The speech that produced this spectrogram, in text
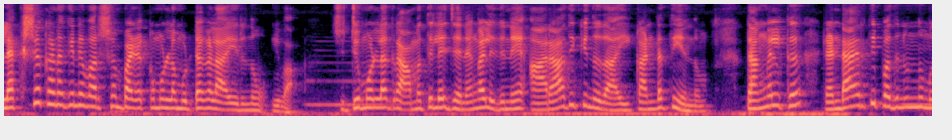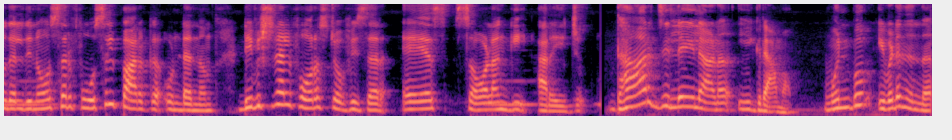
ലക്ഷക്കണക്കിന് വർഷം പഴക്കമുള്ള മുട്ടകളായിരുന്നു ഇവ. ചുറ്റുമുള്ള ഗ്രാമത്തിലെ ജനങ്ങൾ ഇതിനെ ആരാധിക്കുന്നതായി കണ്ടെത്തിയെന്നും തങ്ങൾക്ക് രണ്ടായിരത്തി പതിനൊന്ന് മുതൽ ദിനോസർ ഫോസിൽ പാർക്ക് ഉണ്ടെന്നും divisional forest officer A S Solanki അറിയിച്ചു. ധാർ ജില്ലയിലാണ് ഈ ഗ്രാമം. മുൻപും ഇവിടെ നിന്ന്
